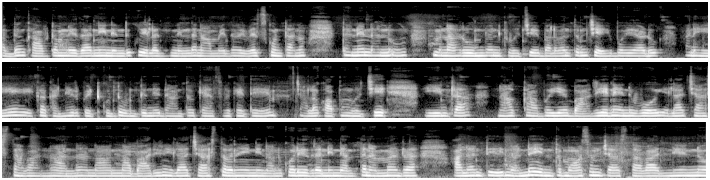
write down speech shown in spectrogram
అర్థం కావటం లేదా నేను ఎందుకు ఇలాంటి నింద నా మీద వేసుకుంటాను? తనే నన్ను నా రూమ్లోనికి వచ్చి బలవంతం చేయబోయాడు అని ఇక కన్నీరు పెట్టుకుంటూ ఉంటుంది. దాంతో కేశవకైతే చాలా కోపం వచ్చి ఏంట్రా నాకు కాబోయే భార్యనే నువ్వు ఇలా చేస్తావా? నా అన్న నా నా భార్యని ఇలా చేస్తావని నేను అనుకోలేదురా నేను ఎంత నమ్మనురా? అలాంటి నన్నే ఇంత మోసం చేస్తావా? నేను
